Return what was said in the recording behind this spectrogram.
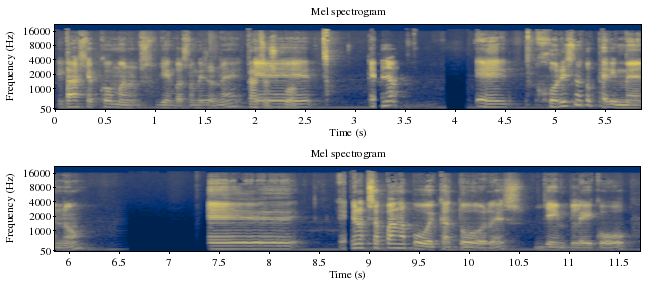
Υπάρχει ακόμα στο Game Pass νομίζω, ναι. Κάτσε σου πω. Ε, ε, χωρίς να το περιμένω, ε, έγραψα πάνω από 100 ώρες gameplay co-op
